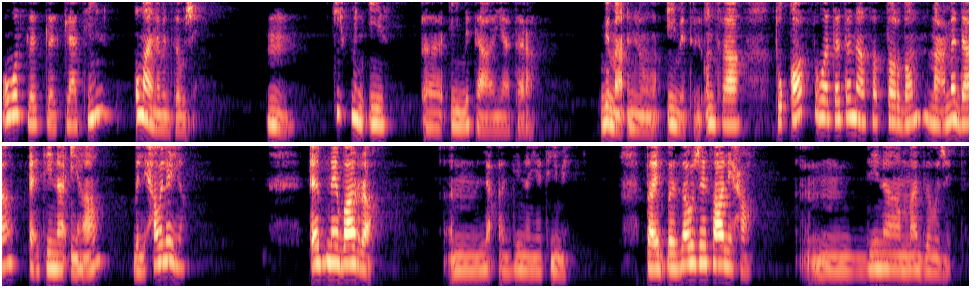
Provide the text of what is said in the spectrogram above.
ووصلت للثلاثين وما أنا متزوجة مم. كيف منقيس آه، قيمتها يا ترى؟ بما أنه قيمة الأنثى تقاس وتتناسب طردا مع مدى اعتنائها باللي ابني برا. لا دينا يتيمة. طيب زوجة صالحة. دينا ما تزوجت.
